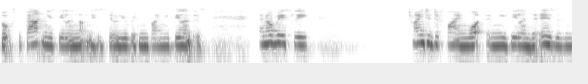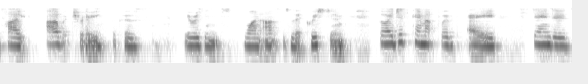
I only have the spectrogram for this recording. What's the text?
books about New Zealand, not necessarily written by New Zealanders. And obviously, trying to define what a New Zealander is is entirely arbitrary because there isn't one answer to that question. So I just came up with a standard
